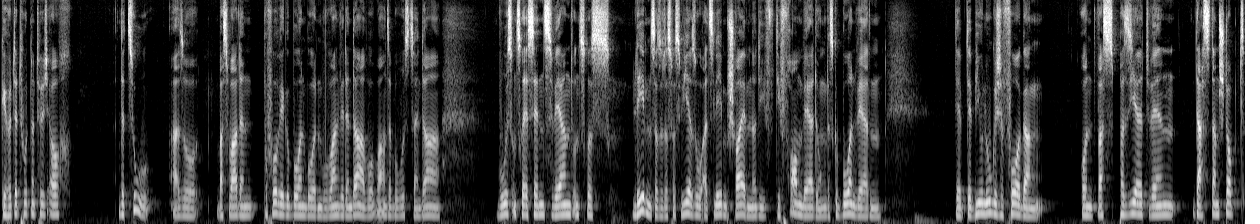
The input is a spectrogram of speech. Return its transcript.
gehört der Tod natürlich auch dazu. Also was war denn, bevor wir geboren wurden, wo waren wir denn da, wo war unser Bewusstsein da, wo ist unsere Essenz während unseres Lebens, also das, was wir so als Leben beschreiben, ne, die, die Formwerdung, das Geborenwerden, der, der biologische Vorgang und was passiert, wenn das dann stoppt,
